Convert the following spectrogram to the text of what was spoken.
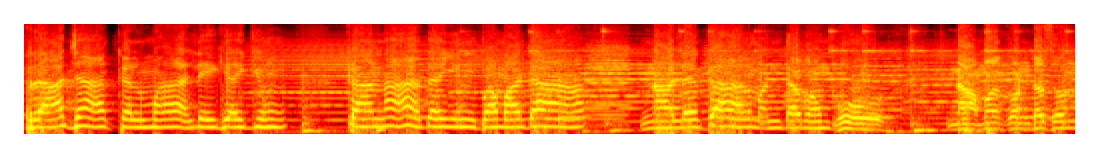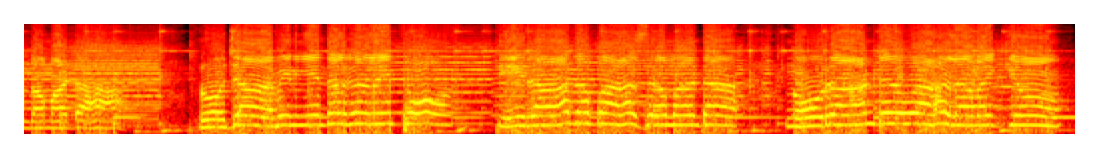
ராஜாக்கள் மாளிகையும் காணாத இன்பமடா. நாளுகால் மண்டபம் போ. நாம கொண்ட சொந்தமடா. ரோஜாவின் இதழ்களை போ. தீராத பாசமடா. நூறாண்டு வாழ வைக்கும்.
